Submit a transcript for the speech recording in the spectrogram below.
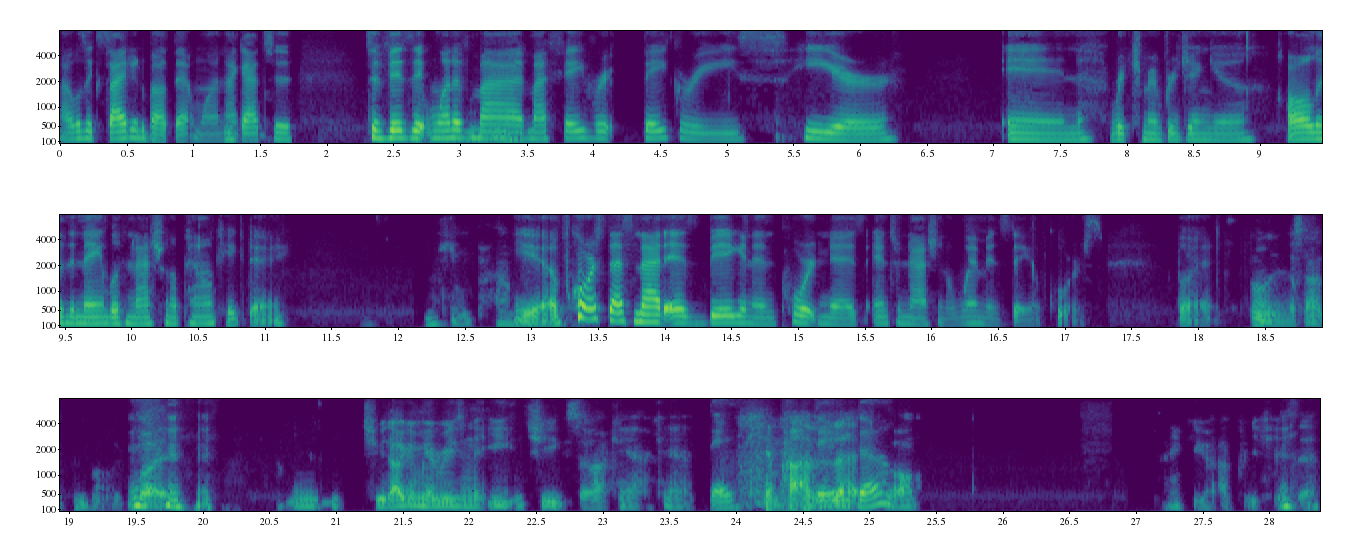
i was excited about that one i got to to visit one of my mm-hmm. my favorite bakeries here in richmond virginia all in the name of national pound cake day yeah of course that's not as big and important as international women's day of course but oh, yeah, that's not too symbolic. But I mean, shoot, that'll give me a reason to eat and cheat, so I can't, I can't, there, can't bother there that. You go. Thank you, I appreciate that,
